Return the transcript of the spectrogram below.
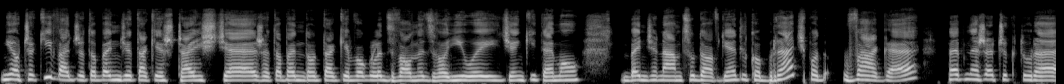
nie oczekiwać, że to będzie takie szczęście, że to będą takie w ogóle dzwony dzwoniły i dzięki temu będzie nam cudownie, tylko brać pod uwagę pewne rzeczy, które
